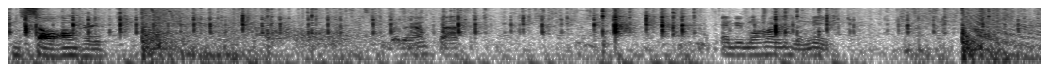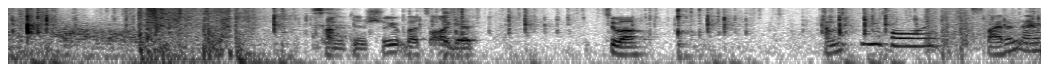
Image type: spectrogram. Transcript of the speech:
I'm so hungry. Brother, I'm fast. Maybe more hungry than me. Some didn't shoot, but it's all good. 2-0. Come you, boy. Slide in there.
